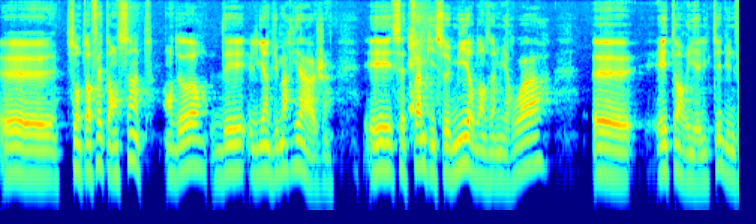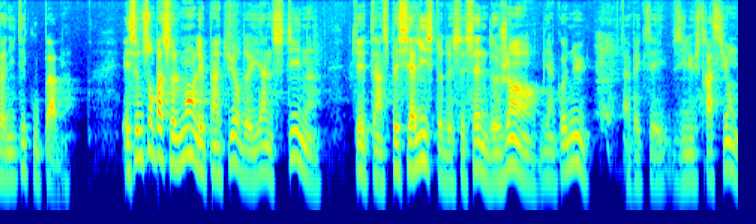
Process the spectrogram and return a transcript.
euh, sont en fait enceintes en dehors des liens du mariage. Et cette femme qui se mire dans un miroir est en réalité d'une vanité coupable. Et ce ne sont pas seulement les peintures de Jan Steen qui est un spécialiste de ces scènes de genre bien connues, avec ses illustrations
